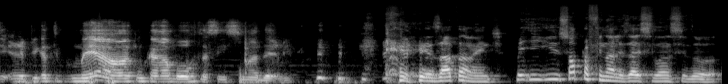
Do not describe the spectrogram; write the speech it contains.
ele, fica tipo meia hora com o cara morto assim em cima dele. Exatamente. E, e só para finalizar esse lance do,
